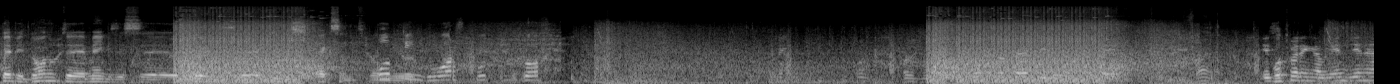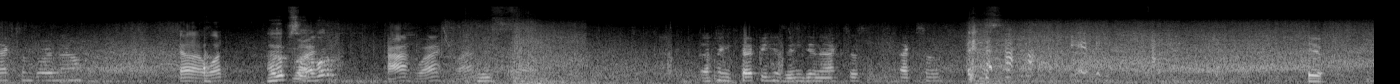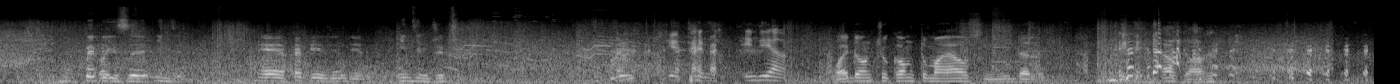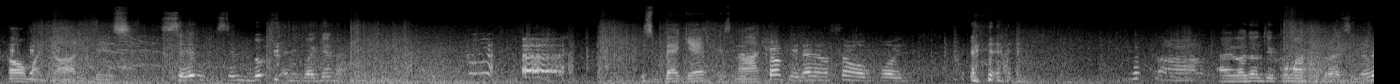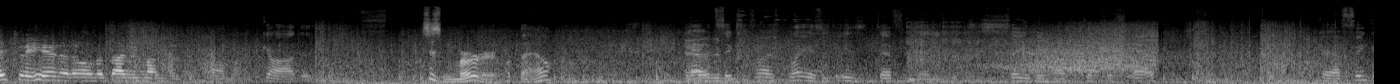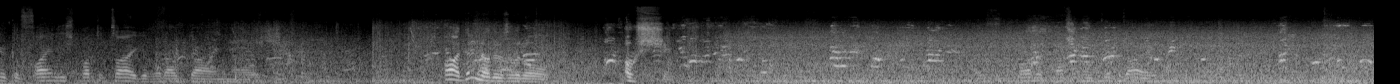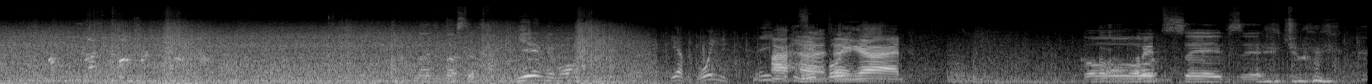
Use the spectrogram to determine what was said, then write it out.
Pepe, don't uh, make this uh, French uh, accent when you... Dwarf, Putin dwarf. Fine. Is What? putting an Indian accent right now? Uh, what? Herb Salvador? Ah, why? Why? I think Pepe has Indian access, accent. accent. Pepe is uh, Indian. Yeah, Pepe is Indian. Indian gypsy. Shit, I'm Indian. Why don't you come to my house in New Delhi? Oh god. oh my god, please. Send, send books and vagina. This baguette is not. Trophy, that was so on point. Why don't you come out to Brazil? you literally hear that all the time in London. Oh my god. This is murder. What the hell? yeah, with 65 players, it is definitely insanely hard to capture flag. Okay, I think I can finally spot the tiger without dying now. Oh, I didn't know there was a little. Oh shit. Spotted nothing and kept dying. Nice bastard. Yeah, we won. Yeah, boy. Me Ah, to the ah, thank God. God save the German.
